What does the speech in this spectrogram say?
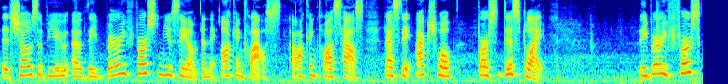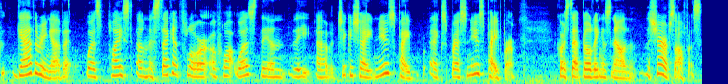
it shows a view of the very first museum in the Auchincloss, Auchincloss House. That's the actual first display. The very first gathering of it was placed on the second floor of what was then the uh, Chickasha newspaper, Express newspaper. Of course, that building is now the, sheriff's office,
